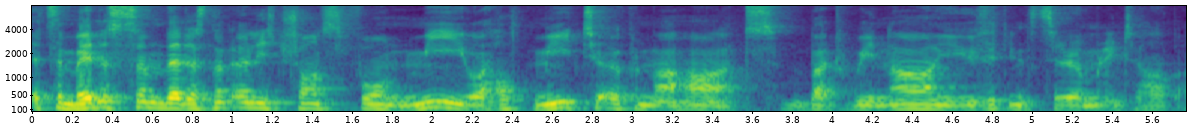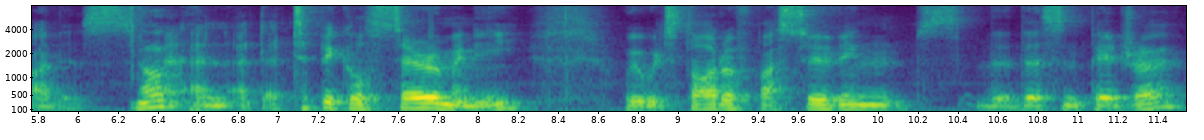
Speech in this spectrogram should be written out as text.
it's a medicine that has not only transformed me or helped me to open my heart, but we now use it in ceremony to help others. Okay. And at a typical ceremony, we would start off by serving the, the San Pedro.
